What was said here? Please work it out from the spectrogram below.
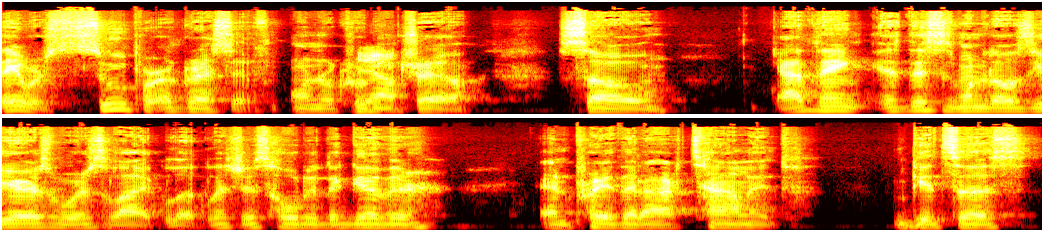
they were super aggressive on the recruiting Yeah. trail. So I think this is one of those years where it's like, look, let's just hold it together and pray that our talent gets us,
